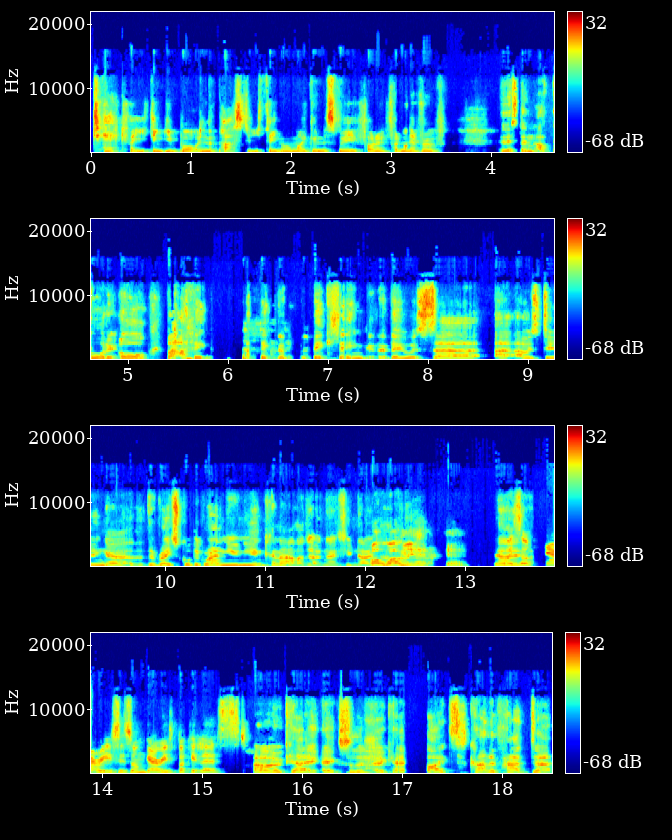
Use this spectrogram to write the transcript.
tech that you think you bought in the past that you think oh my goodness me if I, if I'd never have listen, I bought it all. But I think I think the big thing that there was uh, I was doing a, the race called the Grand Union Canal. I don't know if you know. Oh wow, yeah, yeah. Yeah, oh, it's yeah. on Gary's. It's on Gary's bucket list. Okay, excellent. Okay, I kind of had uh,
